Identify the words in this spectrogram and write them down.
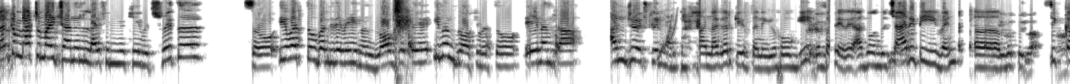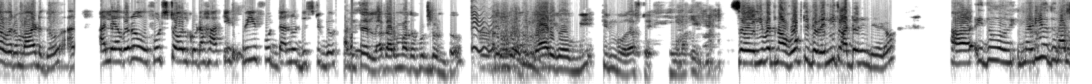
welcome back to my channel life in U K with Shweta so ಇವತ್ತು ಬಂದಿದ್ದೇವೆ ಇನ್ನೊಂದು ಬ್ಲಾಗ್ ಜೊತೆ. ಇನ್ನೊಂದು ಬ್ಲಾಗ್ ಇವತ್ತು ಏನಂತ ಅಂಜು ಎಕ್ಸ್ಪ್ಲೇನ್ ಮಾಡ್ತಾರೆ ಆ ನಗರ್ ಕೀರ್ತನೆಗೆ ಹೋಗಿ ಬರ್ತೇವೆ ಅದೊಂದು ಚಾರಿಟಿ ಇವೆಂಟ್ ಸಿಕ್ಕವರು ಮಾಡುದು. ಅಲ್ಲಿ ಅವರು ಫುಡ್ ಸ್ಟಾಲ್ ಕೂಡ ಹಾಕಿ ಫ್ರೀ ಫುಡ್ ಅನ್ನು ಡಿಸ್ಟ್ರಿಬ್ಯೂಟ್ ಅಂತ ಇಲ್ಲ ಧರ್ಮದ ಫುಡ್ ಉಂಟು. ಯಾರಿಗೆ ಹೋಗಿ ತಿನ್ಬೋದು ಅಷ್ಟೇ. ಸೊ ಇವತ್ ನಾವು ಹೋಗ್ತಿದ್ದೇವೆ. ನೀತು ಅಡ್ಡದಿಂದ ಹೇಳು. ಆ, ಇದು ನಡೆಯೋದು ನಾವು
